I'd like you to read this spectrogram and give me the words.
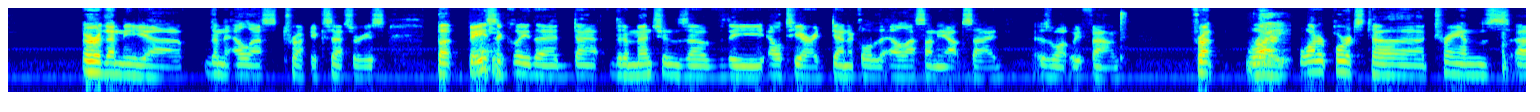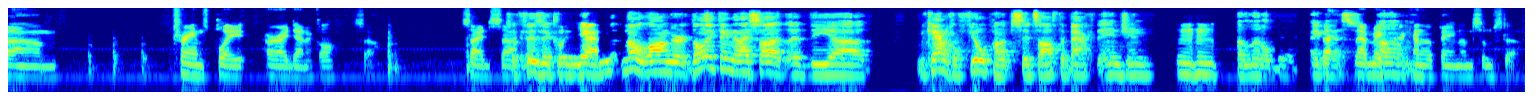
or than the uh, than the LS truck accessories. But basically, the di- the dimensions of the LT are identical to the LS on the outside, is what we found. Front water, Right. water ports to trans um, trans plate are identical. So side to So side. physically, yeah, no longer. The only thing that I saw, uh, the uh, mechanical fuel pump sits off the back of the engine hmm a little bit, I That, guess. that makes Um, it kind of a pain on some stuff.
